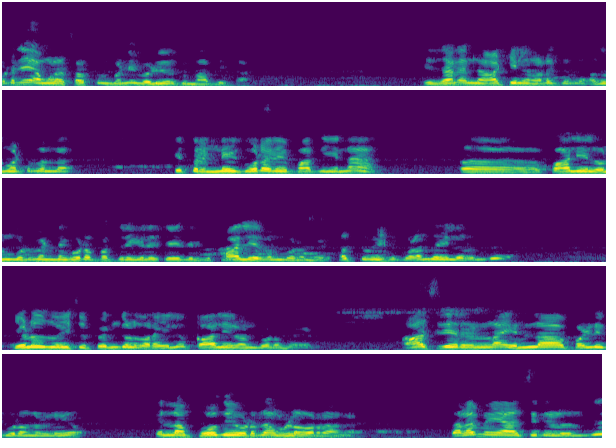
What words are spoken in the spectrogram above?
உடனே அவங்கள சஸ்பெண்ட் பண்ணி வெளியூருக்கு மாற்றிட்டாங்க இதுதானே இந்த ஆட்சியில் நடக்குது. அது மட்டுமல்ல எத்தனை இன்னைக்கு கூட நீங்கள் பார்த்தீங்கன்னா பாலியல் வன்கொடுமை இன்னைக்கு கூட பத்திரிகையில் செய்திருக்கு. பாலியல் வன்கொடுமை. பத்து வயசு குழந்தையிலிருந்து எழுபது வயசு பெண்கள் வரையிலும் பாலியல் வன்கொடுமை. ஆசிரியர்கள்லாம் எல்லா பள்ளிக்கூடங்கள்லையும் எல்லாம் போதையோடு தான் உள்ளே வர்றாங்க. தலைமை ஆசிரியர்கள் வந்து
